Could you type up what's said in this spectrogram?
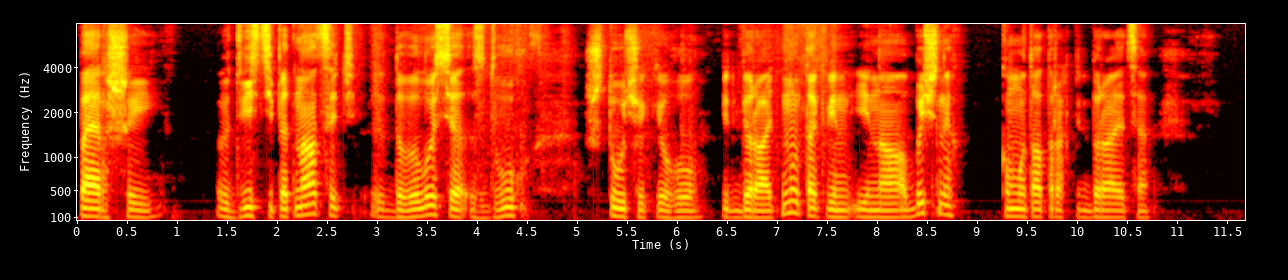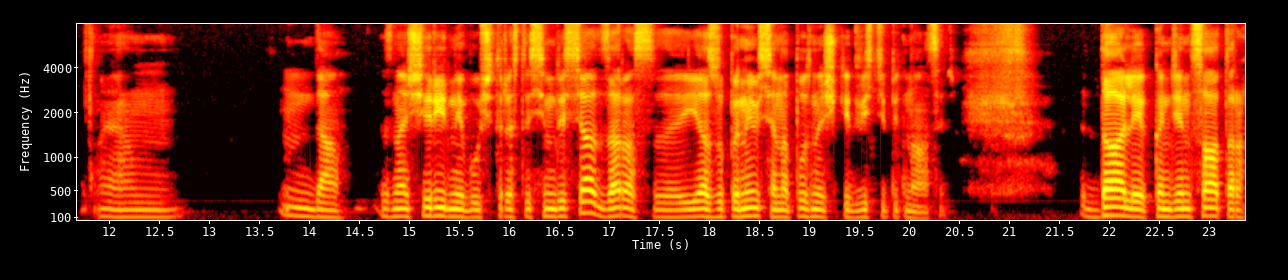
перший в 215 довелося з двох штучок його підбирати. Ну, так він і на обичних комутаторах підбирається. Ем, да. Значить, рідний був 470, зараз е, я зупинився на позначці 215. Далі конденсатор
